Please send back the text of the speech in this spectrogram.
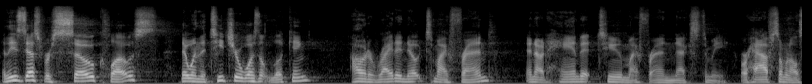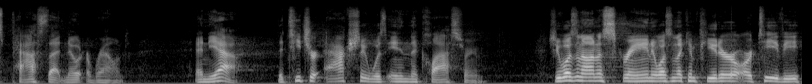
And these desks were so close that when the teacher wasn't looking, I would write a note to my friend and I'd hand it to my friend next to me or have someone else pass that note around. And yeah, the teacher actually was in the classroom. She wasn't on a screen, it wasn't a computer or TV.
